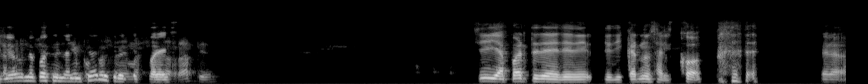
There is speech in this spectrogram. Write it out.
la yo del tiempo analizar y creo que es por demasiado eso. rápido. Sí, aparte de, de- de dedicarnos al COP. Pero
